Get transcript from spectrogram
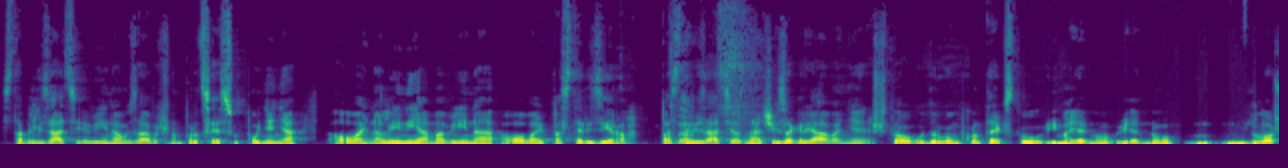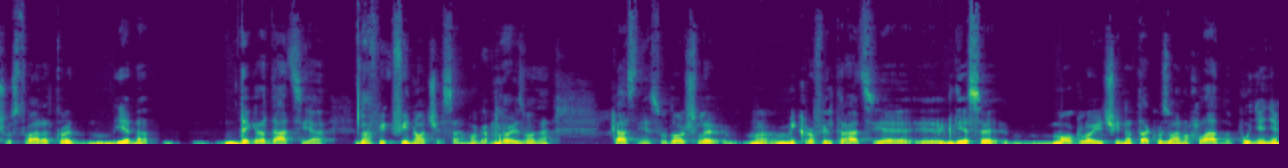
stabilizacije vina u završnom procesu punjenja ovaj, na linijama vina ovaj, pasterizirala. Pasterizacija znači zagrijavanje, što u drugom kontekstu ima jednu, jednu lošu stvar, a to je jedna degradacija finoće samoga proizvoda. Kasnije su došle mikrofiltracije e, gdje se moglo ići na takozvano hladno punjenje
